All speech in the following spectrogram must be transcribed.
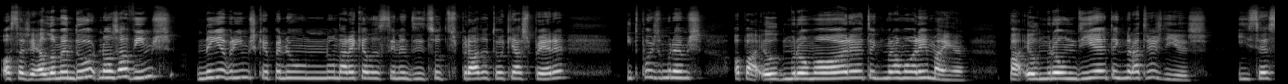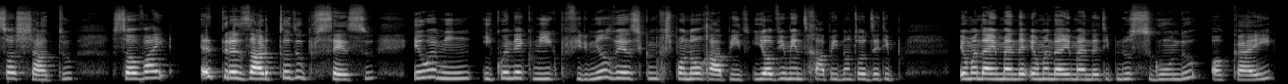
ou seja, ela mandou, nós já vimos, nem abrimos, que é para não, não dar aquela cena de sou desesperada, estou aqui à espera, e depois demoramos, opá, ele demorou uma hora, tem que demorar uma hora e meia. Pá, ele demorou um dia, tem que demorar três dias. Isso é só chato, só vai atrasar todo o processo. Eu a mim, e quando é comigo, prefiro mil vezes que me respondam rápido, e obviamente rápido, não estou a dizer tipo, eu mandei, manda, eu mandei, manda, tipo, no segundo, ok,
